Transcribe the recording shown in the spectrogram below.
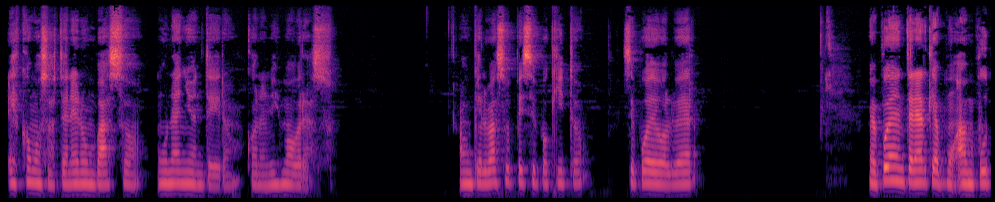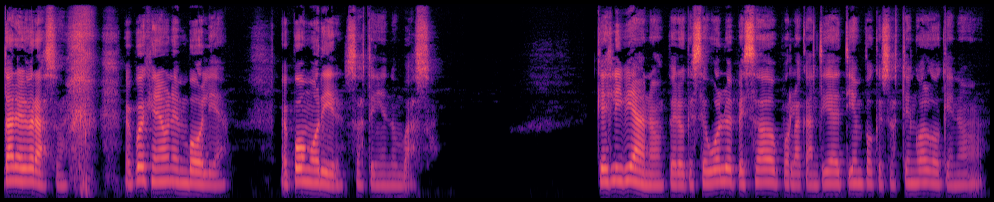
es como sostener un vaso un año entero con el mismo brazo. Aunque el vaso pese poquito, se puede volver... Me pueden tener que amputar el brazo, me puede generar una embolia, me puedo morir sosteniendo un vaso. Que es liviano, pero que se vuelve pesado por la cantidad de tiempo que sostengo algo que no,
